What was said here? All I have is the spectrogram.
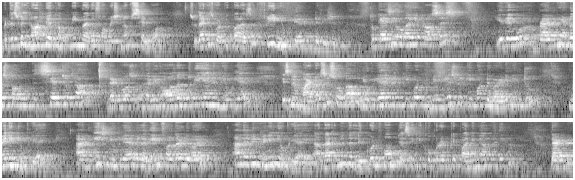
but this will not be accompanied by the formation of cell wall so that is what we call as a free nuclear division तो कैसे होगा ये प्रोसेस ये देखो प्राइमरी एंडोस्पर्म सेल जो था that was having all the three N nuclei इसमें माइटोसिस होगा nuclei will keep on nucleus will keep on dividing into many nuclei and each nuclei will again further divide and there be many nuclei and that will the liquid form जैसे कि कोकोनट के पानी में आपने देखा that way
